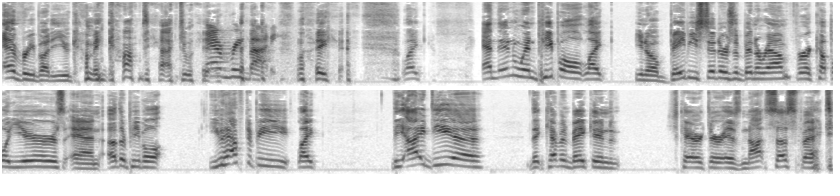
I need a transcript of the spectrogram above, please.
everybody you come in contact with. Everybody. like like and then when people like you know babysitters have been around for a couple years and other people you have to be like the idea that kevin bacon's character is not suspect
